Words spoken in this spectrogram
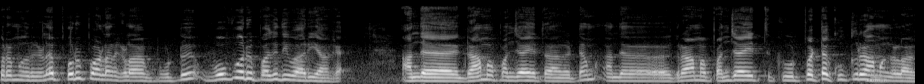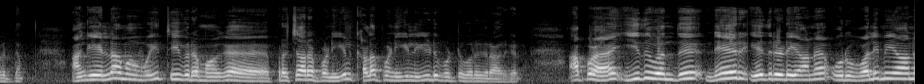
பிரமுகர்களை பொறுப்பாளர்களாக போட்டு ஒவ்வொரு பகுதி வாரியாக அந்த கிராம பஞ்சாயத்தாகட்டும் அந்த கிராம பஞ்சாயத்துக்கு உட்பட்ட குக்கிராமங்களாகட்டும் அங்கே எல்லாம் போய் தீவிரமாக பிரச்சார பணியில் களப்பணியில் ஈடுபட்டு வருகிறார்கள். அப்போ இது வந்து நேர் எதிரடையான ஒரு வலிமையான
